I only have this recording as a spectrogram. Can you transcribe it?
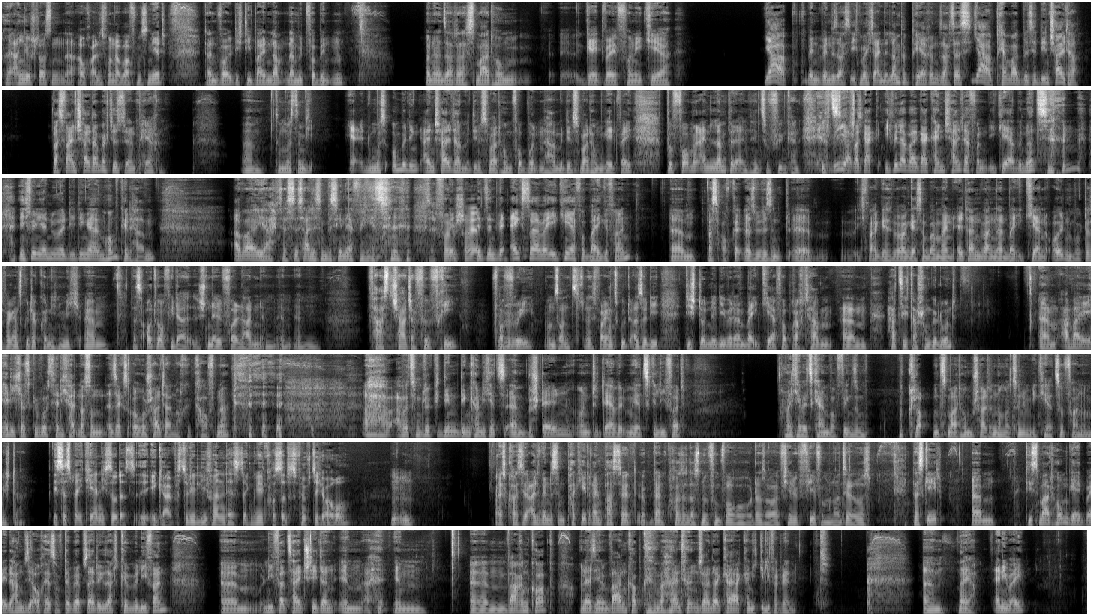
angeschlossen, auch alles wunderbar funktioniert. Dann wollte ich die beiden Lampen damit verbinden. Und dann sagt das Smart Home äh, Gateway von Ikea, ja, wenn, wenn du sagst, ich möchte eine Lampe pairen, sagt das, ja, pair mal bitte den Schalter. Was für einen Schalter möchtest du denn pairen? Ähm, du musst nämlich ja, du musst unbedingt einen Schalter mit dem Smart Home verbunden haben, mit dem Smart Home Gateway, bevor man eine Lampe hinzufügen kann. Ich will, aber gar, ich will aber gar keinen Schalter von Ikea benutzen. Ich will ja nur die Dinger im HomeKit haben. Aber ja, das ist alles ein bisschen nervig jetzt. Das ist ja voll bescheuert. Jetzt sind wir extra bei Ikea vorbeigefahren. Ähm, was auch, also wir sind, äh, ich war, wir waren gestern bei meinen Eltern, waren dann bei Ikea in Oldenburg. Das war ganz gut, da konnte ich nämlich ähm, das Auto auch wieder schnell vollladen im, im, im Fast Charger für free, for mhm. free, umsonst. Das war ganz gut. Also die, die Stunde, die wir dann bei Ikea verbracht haben, ähm, hat sich da schon gelohnt. Ähm, aber hätte ich das gewusst, hätte ich halt noch so einen 6-Euro-Schalter noch gekauft, ne? ah, aber zum Glück, den, den kann ich jetzt ähm, bestellen und der wird mir jetzt geliefert. Weil ich habe jetzt keinen Bock, wegen so einem bekloppten Smart Home Schalter nochmal zu einem Ikea zu fahren, um mich da. Ist das bei Ikea nicht so, dass äh, egal was du dir liefern lässt, irgendwie kostet das 50 Euro? Mm, -mm. Es kostet, also wenn es in ein Paket reinpasst, dann kostet das nur 5 Euro oder so, 4,95 oder so. Das geht. Ähm, die Smart Home Gateway, da haben sie auch erst auf der Webseite gesagt, können wir liefern. Ähm, Lieferzeit steht dann im, im ähm, Warenkorb und als ich einen Warenkorb war, dann stand da, kann, kann nicht geliefert werden. Ähm, naja, anyway.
